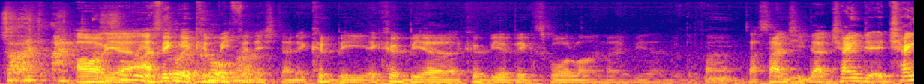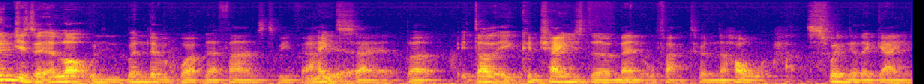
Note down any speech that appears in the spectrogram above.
so I, I, oh I yeah, I think it could be finished then. It could be. It could be a. It could be a big scoreline maybe then with the fans. Mm. That's actually that changes. It changes it a lot when, when Liverpool have their fans. To be fair, I hate to say it, but it does. It could change the mental factor and the whole swing of the game.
